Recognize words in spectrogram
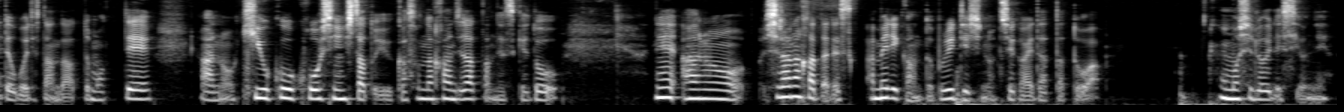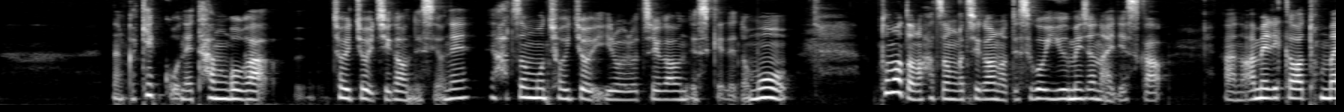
えて覚えてたんだって思って、あの、記憶を更新したというか、そんな感じだったんですけど、ね、あの、知らなかったです。アメリカンとブリティッシュの違いだったとは。面白いですよね。なんか結構ね、単語がちょいちょい違うんですよね。発音もちょいちょいいろいろ違うんですけれども、トマトの発音が違うのってすごい有名じゃないですか。あの、アメリカはトマ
